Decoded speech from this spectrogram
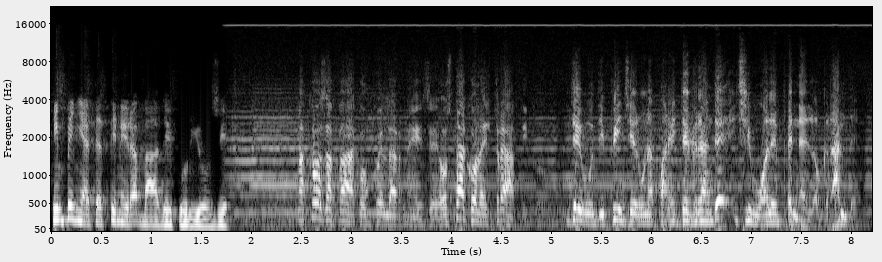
impegnati a tenere a bada i curiosi. Ma cosa fa con quell'arnese? Ostacola il traffico. Devo dipingere una parete grande, ci vuole il pennello grande.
